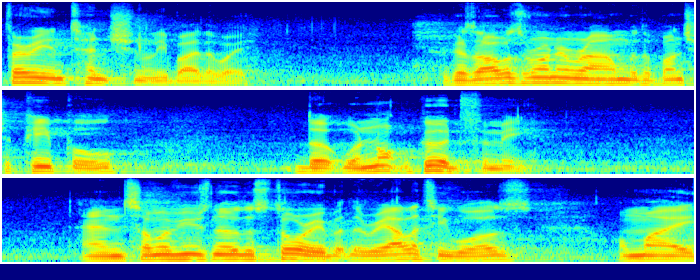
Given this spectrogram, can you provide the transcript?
Very intentionally, by the way because I was running around with a bunch of people that were not good for me. And some of you know the story, but the reality was on my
